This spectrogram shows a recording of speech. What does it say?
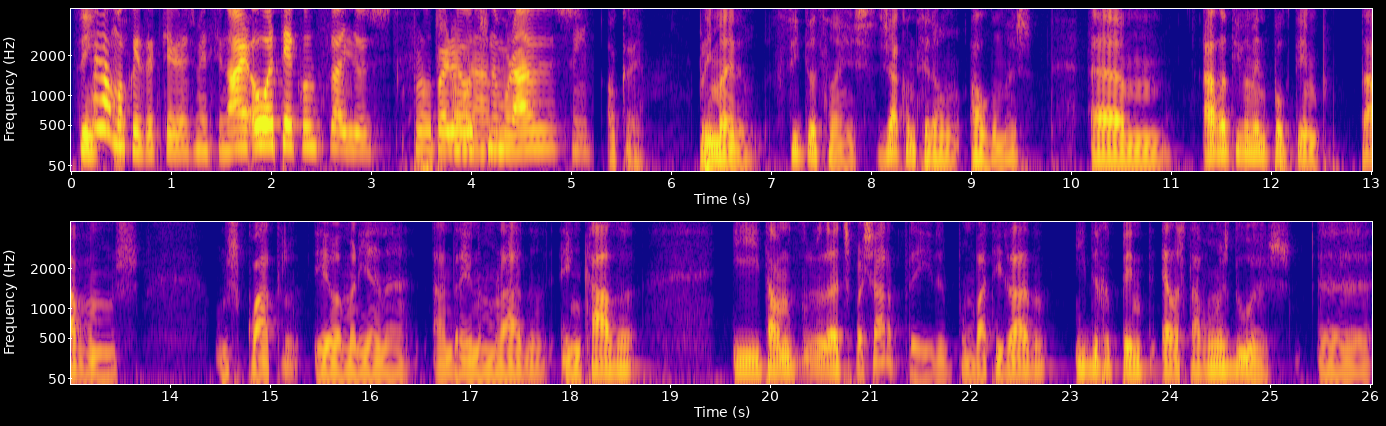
Sim. Mais alguma coisa que queiras mencionar? Ou até conselhos para outros, para namorados. outros namorados? Sim. Ok. Primeiro, situações. Já aconteceram algumas. Um, há relativamente pouco tempo estávamos os quatro, eu, a Mariana, a André e o namorado, em casa e estávamos a despachar para ir para um batizado e de repente elas estavam as duas. Uh,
